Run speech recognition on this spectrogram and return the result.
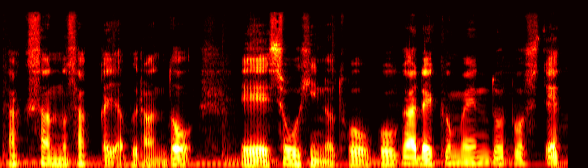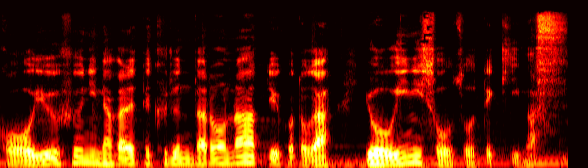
たくさんの作家やブランド、えー、商品の投稿がレコメンドとしてこういう風に流れてくるんだろうなということが容易に想像できます。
